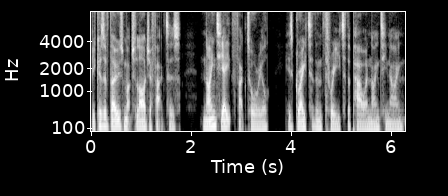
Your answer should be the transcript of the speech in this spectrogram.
Because of those much larger factors, 98 factorial is greater than 3 to the power 99.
